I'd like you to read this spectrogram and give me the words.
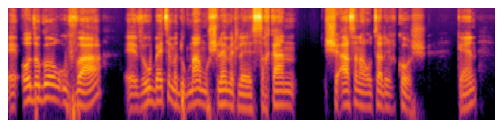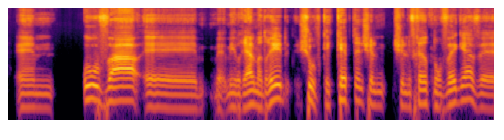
Uh, אודוגור הובא, uh, והוא בעצם הדוגמה המושלמת לשחקן שארסנל רוצה לרכוש, כן? Um, הוא הובא uh, מריאל מדריד, שוב, כקפטן של, של נבחרת נורבגיה, ו,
